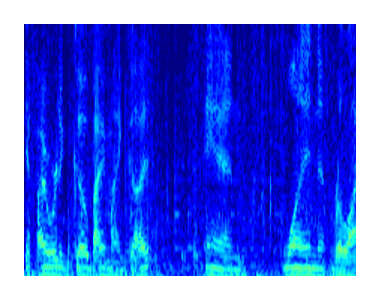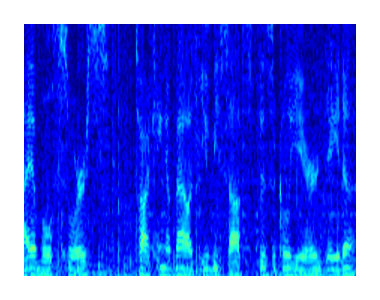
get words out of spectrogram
if I were to go by my gut and one reliable source talking about Ubisoft's physical year data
